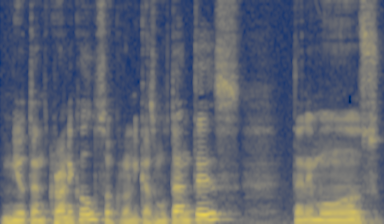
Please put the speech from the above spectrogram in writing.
Mutant Chronicles o Crónicas Mutantes. Tenemos.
